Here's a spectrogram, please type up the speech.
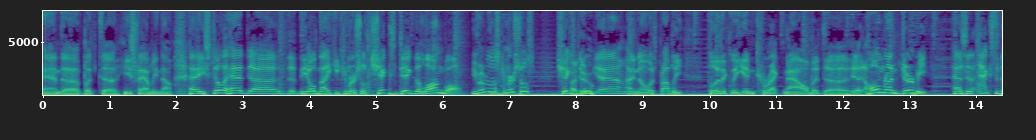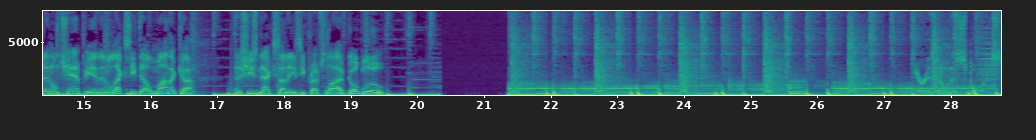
and, uh, but, uh, he's family now. Hey, still ahead, uh, the, the, old Nike commercial, chicks dig the long ball. You remember those commercials? Chicks I dig, do. Yeah, I know. It's probably politically incorrect now, but, uh, home run derby has an accidental champion in Alexi Delmonica. And she's next on AZ Preps Live. Go Blue. Arizona Sports,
